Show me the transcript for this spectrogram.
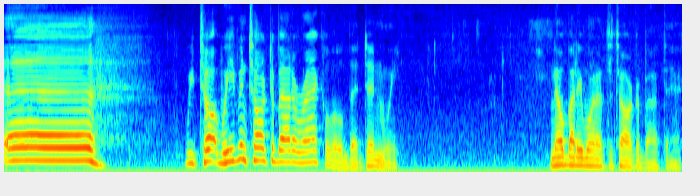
Uh, we talked. We even talked about Iraq a little bit, didn't we? Nobody wanted to talk about that.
